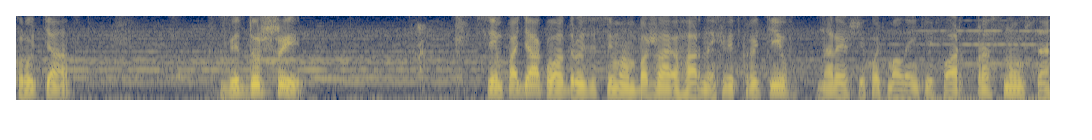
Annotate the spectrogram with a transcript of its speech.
Крутяк. Від душі. Всім подякував, друзі, всім вам бажаю гарних відкриттів. Нарешті хоч маленький фарт проснувся.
